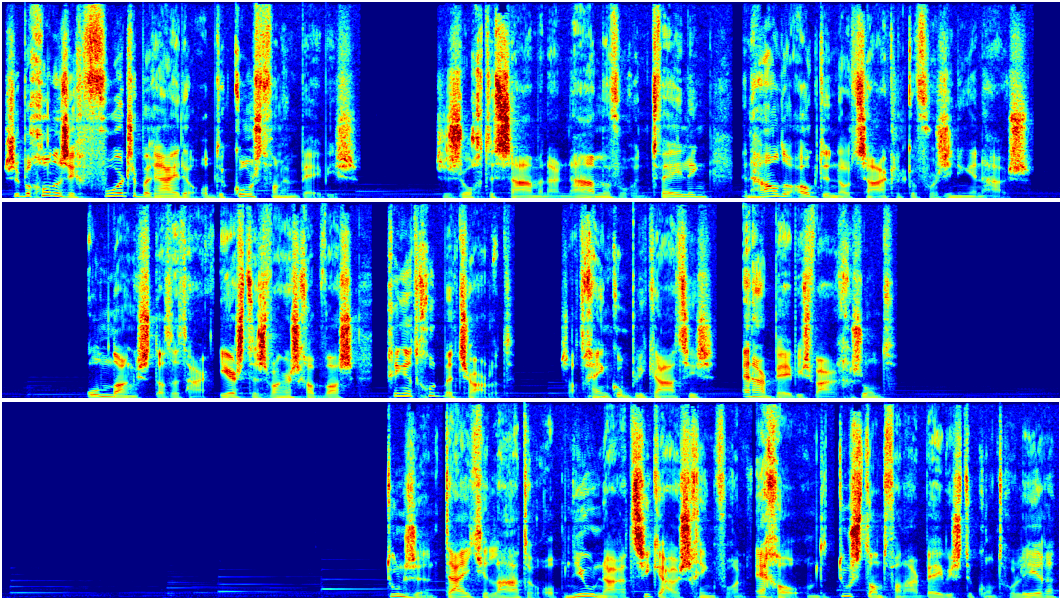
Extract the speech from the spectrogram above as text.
Ze begonnen zich voor te bereiden op de komst van hun baby's. Ze zochten samen naar namen voor hun tweeling en haalden ook de noodzakelijke voorzieningen in huis. Ondanks dat het haar eerste zwangerschap was, ging het goed met Charlotte. Ze had geen complicaties en haar baby's waren gezond. Toen ze een tijdje later opnieuw naar het ziekenhuis ging voor een echo om de toestand van haar baby's te controleren,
